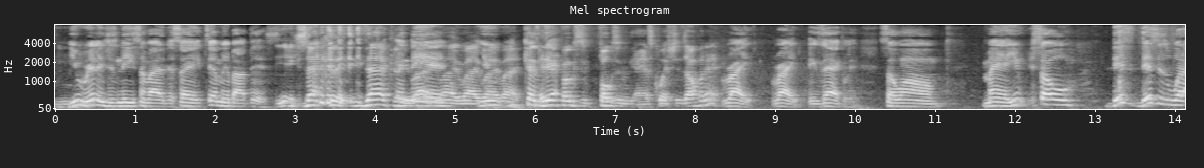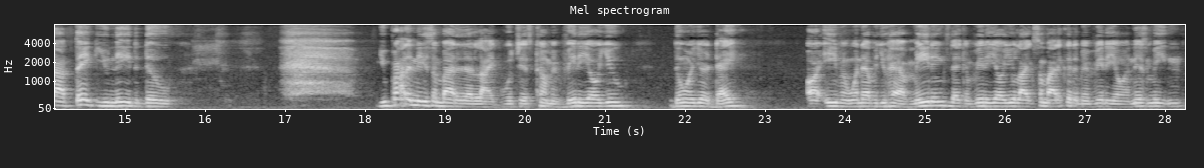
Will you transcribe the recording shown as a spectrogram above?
Mm-hmm. You really just need somebody to say, "Tell me about this." Yeah, exactly, exactly. right, right, right, you, right, right. Because then folks, folks ask questions off of that. Right, right, exactly. So, um, man, you so this this is what I think you need to do. you probably need somebody that like would just come and video you during your day or even whenever you have meetings they can video you like somebody could have been videoing this meeting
